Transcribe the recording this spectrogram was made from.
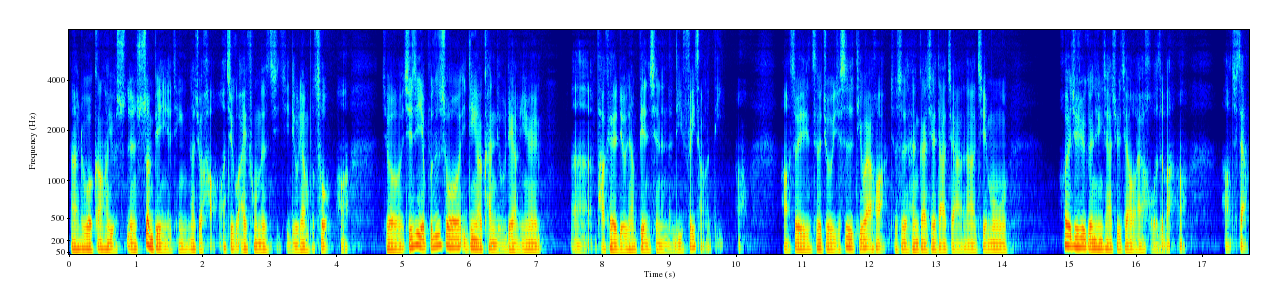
那如果刚好有人顺便也听那就好啊，结果 iPhone 的几集流量不错啊，就其实也不是说一定要看流量，因为。呃 Podcast 流量变现的能力非常的低啊，好，所以这就也是题外话，就是很感谢大家。那节目会继续更新下去，只要我还活着吧，啊，好，就这样。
